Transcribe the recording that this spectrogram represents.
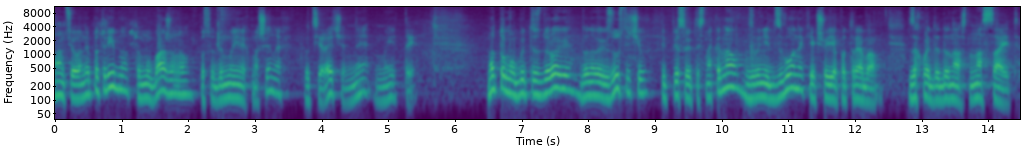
Нам цього не потрібно, тому бажано в посудомийних машинах оці речі не мити. На тому будьте здорові, до нових зустрічей. Підписуйтесь на канал, дзвоніть дзвоник. Якщо є потреба, заходьте до нас на сайт.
